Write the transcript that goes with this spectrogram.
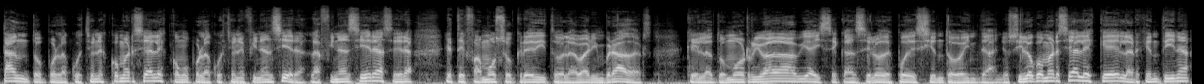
tanto por las cuestiones comerciales como por las cuestiones financieras. Las financieras era este famoso crédito de la Baring Brothers, que la tomó Rivadavia y se canceló después de 120 años. Y lo comercial es que la Argentina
